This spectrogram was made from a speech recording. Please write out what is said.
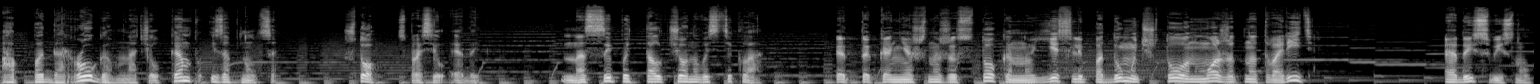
«А по дорогам», — начал Кэмп и запнулся. «Что?» — спросил Эдой. «Насыпать толченого стекла». «Это, конечно, жестоко, но если подумать, что он может натворить...» Эдой свистнул.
